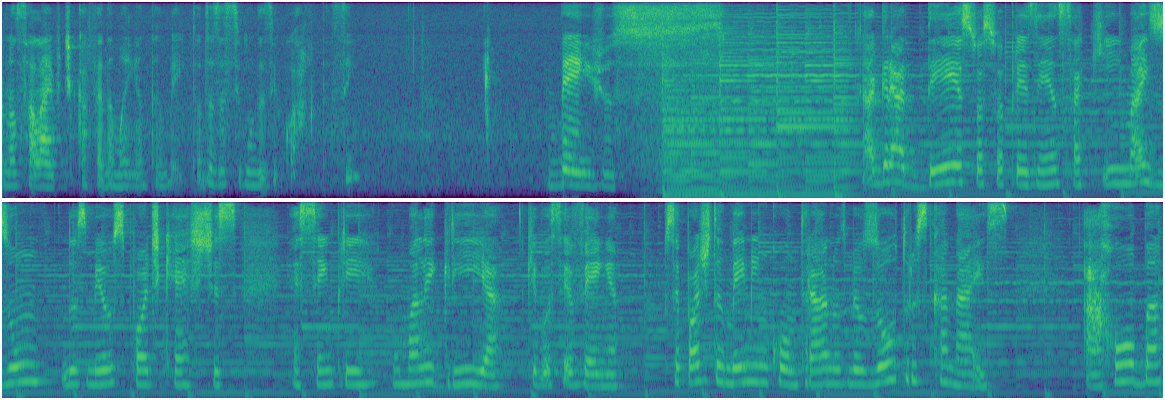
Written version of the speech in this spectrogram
a nossa live de café da manhã também, todas as segundas e quartas, sim? Beijos. Agradeço a sua presença aqui em mais um dos meus podcasts. É sempre uma alegria que você venha. Você pode também me encontrar nos meus outros canais, arroba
